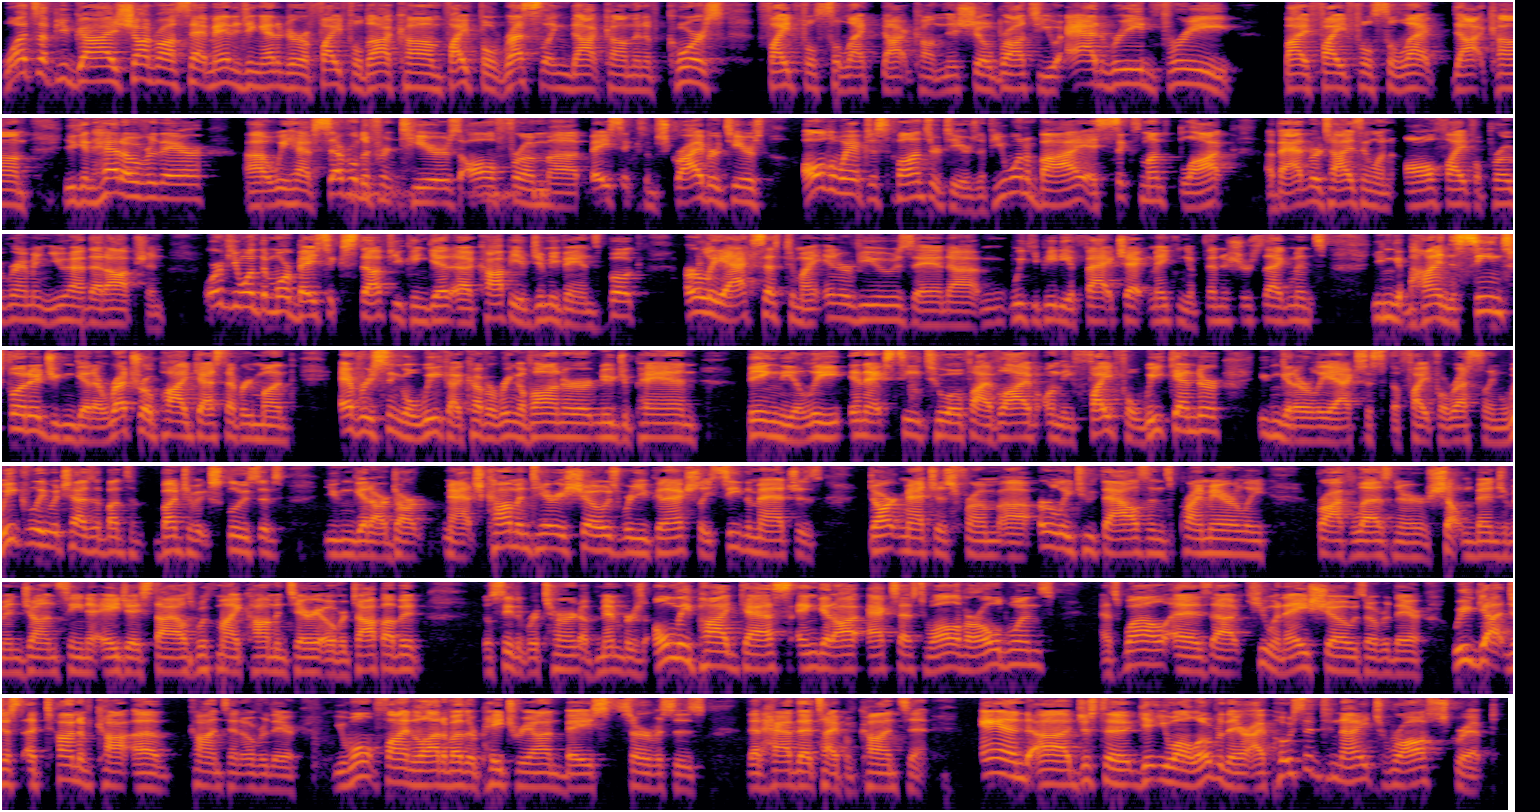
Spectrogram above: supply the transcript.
What's up, you guys? Sean Ross Sapp, managing editor of Fightful.com, FightfulWrestling.com, and of course, FightfulSelect.com. This show brought to you ad read free by FightfulSelect.com. You can head over there. Uh, we have several different tiers, all from uh, basic subscriber tiers all the way up to sponsor tiers. If you want to buy a six month block of advertising on all Fightful programming, you have that option. Or if you want the more basic stuff, you can get a copy of Jimmy Van's book early access to my interviews and uh, Wikipedia fact check, making a finisher segments. You can get behind the scenes footage. You can get a retro podcast every month. Every single week, I cover Ring of Honor, New Japan, being the elite, NXT 205 Live on the Fightful Weekender. You can get early access to the Fightful Wrestling Weekly, which has a bunch of, bunch of exclusives. You can get our dark match commentary shows where you can actually see the matches, dark matches from uh, early 2000s primarily Brock Lesnar, Shelton Benjamin, John Cena, AJ Styles with my commentary over top of it. You'll see the return of members only podcasts and get access to all of our old ones as well as uh, q&a shows over there. We've got just a ton of co- content over there. You won't find a lot of other patreon based services that have that type of content. And uh, just to get you all over there i posted tonight's raw script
